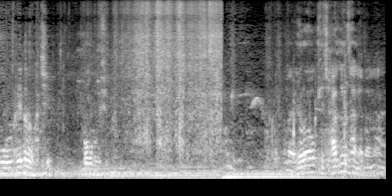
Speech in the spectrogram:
요에다가 같이. 네, 이렇게 작은 상에다가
